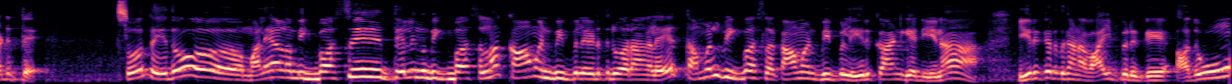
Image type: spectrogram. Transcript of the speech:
அடுத்து ஸோ ஏதோ Malayalam Bigg Boss Telugu Bigg Boss எல்லாம் காமன் பீப்புள் எடுத்துட்டு வராங்களே தமிழ் பிக் பாஸ்ல காமன் பீப்புள் இருக்கான்னு கேட்டீங்கன்னா இருக்கிறதுக்கான வாய்ப்பு இருக்கு. அதுவும்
